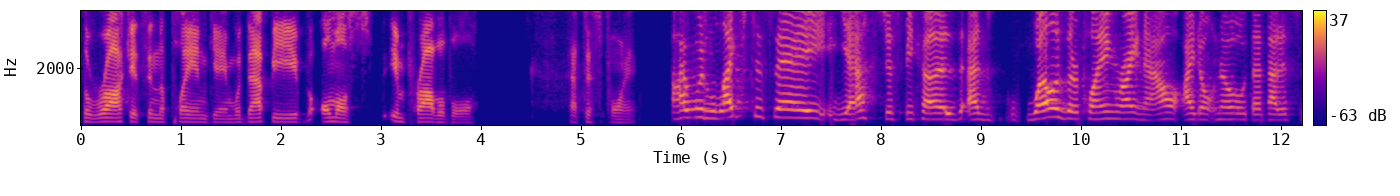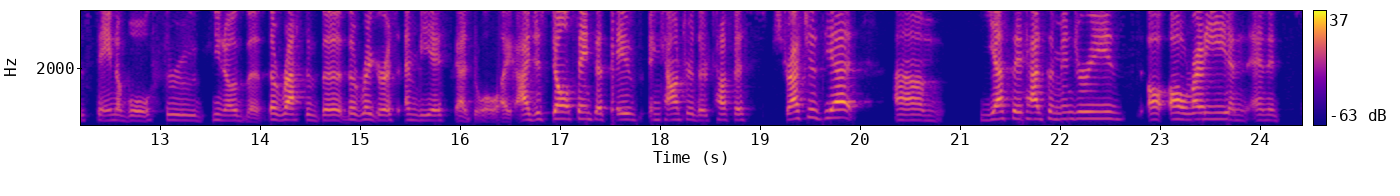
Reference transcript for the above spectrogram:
the Rockets in the play-in game? Would that be almost improbable at this point? I would like to say yes, just because as well as they're playing right now, I don't know that that is sustainable through you know the the rest of the the rigorous NBA schedule. Like I just don't think that they've encountered their toughest stretches yet. Um, yes, they've had some injuries already, and and it's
